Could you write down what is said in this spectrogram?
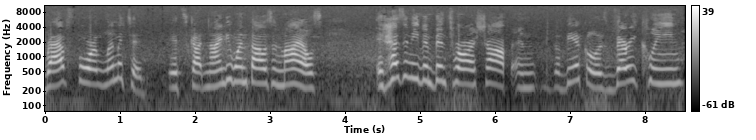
RAV4 Limited. It's got 91,000 miles. It hasn't even been through our shop, and the vehicle is very clean.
